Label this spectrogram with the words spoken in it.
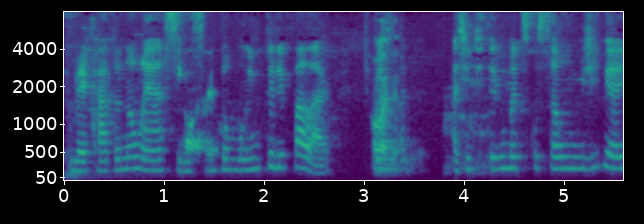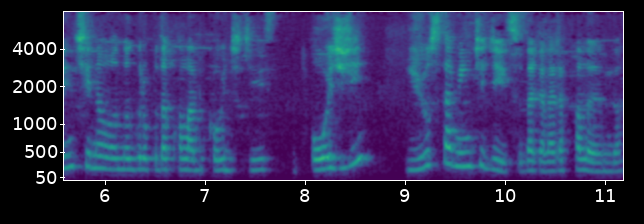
o mercado não é assim, Olha. sinto muito lhe falar. Tipo, Olha. A gente teve uma discussão gigante no, no grupo da Collab Code de, hoje, justamente disso, da galera falando.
